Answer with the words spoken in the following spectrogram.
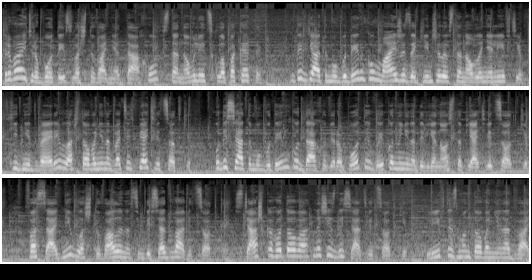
Тривають роботи із влаштування даху, встановлюють склопакети. В дев'ятому будинку майже закінчили встановлення ліфтів. Вхідні двері влаштовані на 25%. У десятому будинку дахові роботи виконані на 95%. Фасадні влаштували на 72%. Стяжка готова на 60%. Ліфти змонтовані на 20%.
